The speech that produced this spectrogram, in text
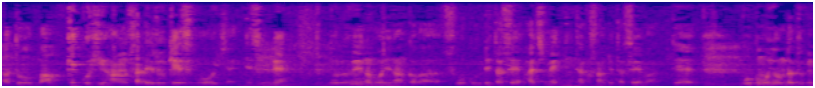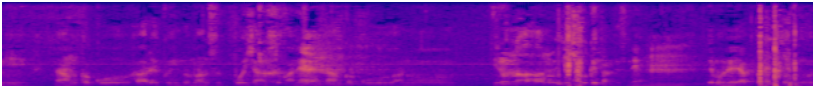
あと、まあ、結構批判されるケースも多いですよね。ノルウェーの森なんかはすごく売れたせい初めてたくさん売れたせいもあって僕も読んだ時になんかこうハーレクインロマンスっぽいじゃんとかねなんかこうあのいろんなあの印象を受けたんですね、でもねやっぱりその、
